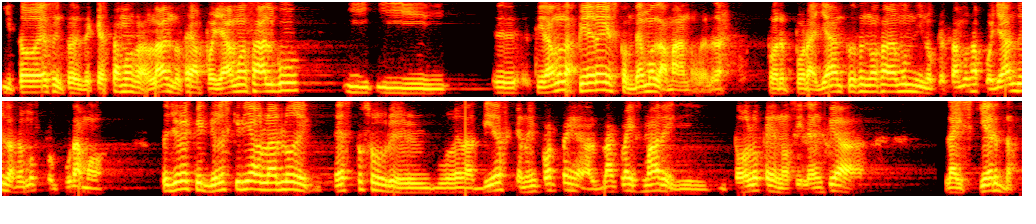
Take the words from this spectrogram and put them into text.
y todo eso. Entonces, ¿de qué estamos hablando? O sea, apoyamos algo y, y eh, tiramos la piedra y escondemos la mano, ¿verdad? Por, por allá, entonces no sabemos ni lo que estamos apoyando y lo hacemos por pura amor. Entonces, yo, yo les quería hablarlo de esto sobre las vidas que no importan al Black Lives Matter y, y todo lo que nos silencia la izquierda.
